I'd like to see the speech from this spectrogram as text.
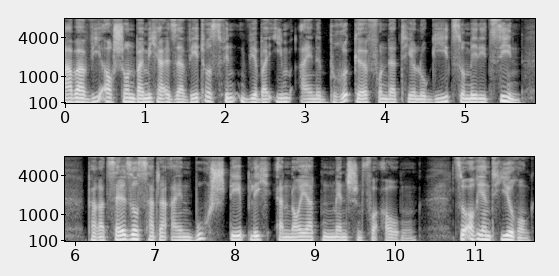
Aber wie auch schon bei Michael Servetus finden wir bei ihm eine Brücke von der Theologie zur Medizin, Paracelsus hatte einen buchstäblich erneuerten Menschen vor Augen. Zur Orientierung.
